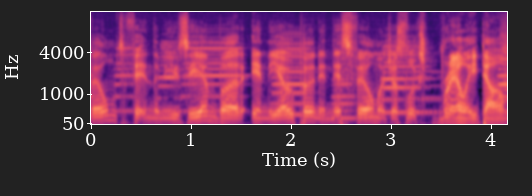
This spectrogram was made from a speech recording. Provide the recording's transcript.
film to fit in the museum, but in the open, in this film, it just looks really dumb.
